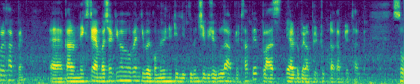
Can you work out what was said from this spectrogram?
করে থাকবেন। কারণ নেক্সটে অ্যাম্বাসার কীভাবে হবেন, কীভাবে কমিউনিটি লিড দেবেন, সেই বিষয়গুলো আপডেট থাকবে প্লাস এয়ারডোপের আপডেট টুকটাক আপডেট থাকবে। সো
